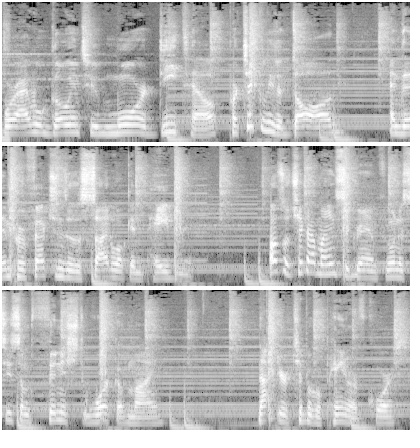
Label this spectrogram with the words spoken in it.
where I will go into more detail, particularly the dog and the imperfections of the sidewalk and pavement. Also, check out my Instagram if you want to see some finished work of mine. Not your typical painter, of course.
